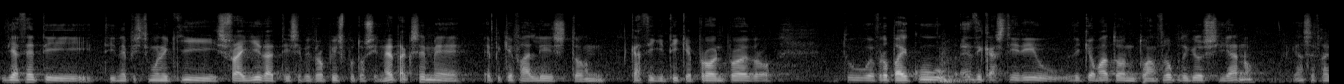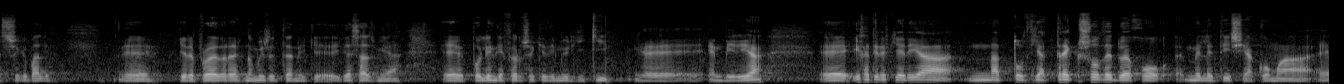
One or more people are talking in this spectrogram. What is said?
διαθέτει την επιστημονική σφραγίδα της Επιτροπής που το συνέταξε με επικεφαλής τον καθηγητή και πρώην πρόεδρο του Ευρωπαϊκού Δικαστηρίου Δικαιωμάτων του Ανθρώπου, τον κύριο Σιλιάνο. Για να σε ευχαριστήσω και πάλι. Ε, κύριε Πρόεδρε, νομίζω ότι ήταν και για σας μια ε, πολύ ενδιαφέρουσα και δημιουργική ε, εμπειρία. Ε, είχα την ευκαιρία να το διατρέξω, δεν το έχω μελετήσει ακόμα ε,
